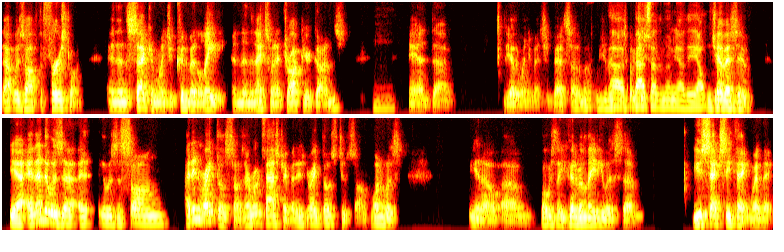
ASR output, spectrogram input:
That was off the first one, and then the second one, you could have been a lady, and then the next one, had Drop Your Guns, Mhm. and uh, the other one you mentioned, Bad Side of the Moon. You Uh, mention- what'd you "Bad? Side of the Moon." Yeah, the Elton Yeah, John. that's it. Yeah, and then there was a, a there was a song. I didn't write those songs. I wrote Fast Train, but I didn't write those two songs. One was, you know, um, what was the you could have been a lady was um, you sexy thing. What are they?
